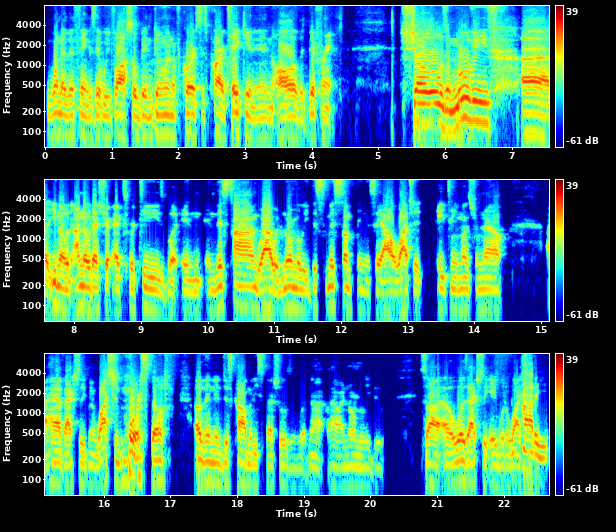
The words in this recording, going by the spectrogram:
one of the things that we've also been doing, of course, is partaking in all the different shows and movies. Uh, you know, I know that's your expertise, but in in this time where I would normally dismiss something and say I'll watch it 18 months from now, I have actually been watching more stuff other than just comedy specials and whatnot, how I normally do. So I, I was actually able to watch. Proud of you.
